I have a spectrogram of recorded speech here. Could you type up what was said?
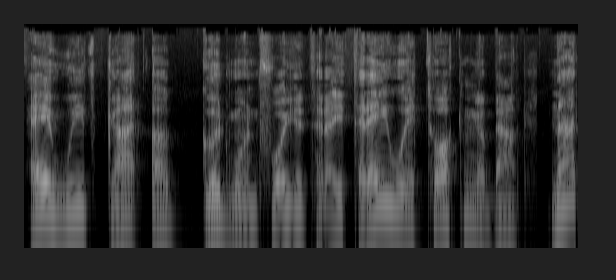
Hey, we've got a good one for you today. Today we're talking about not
